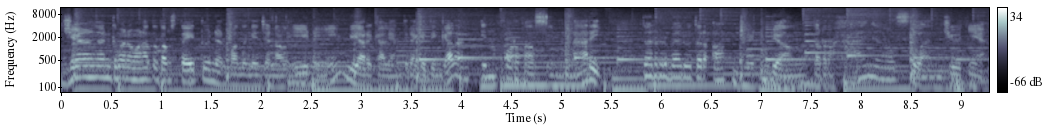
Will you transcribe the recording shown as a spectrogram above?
Jangan ke mana-mana, tetap stay tune dan pantengin channel ini, biar kalian tidak ketinggalan informasi menarik, terbaru terupdate, dan terhangat selanjutnya.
